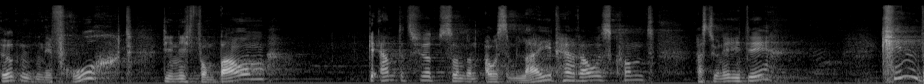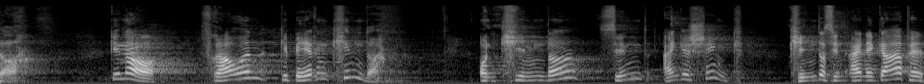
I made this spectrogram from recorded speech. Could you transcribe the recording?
irgendeine Frucht, die nicht vom Baum geerntet wird, sondern aus dem Leib herauskommt. Hast du eine Idee? Kinder. Genau. Frauen gebären Kinder. Und Kinder sind ein Geschenk. Kinder sind eine Gabe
